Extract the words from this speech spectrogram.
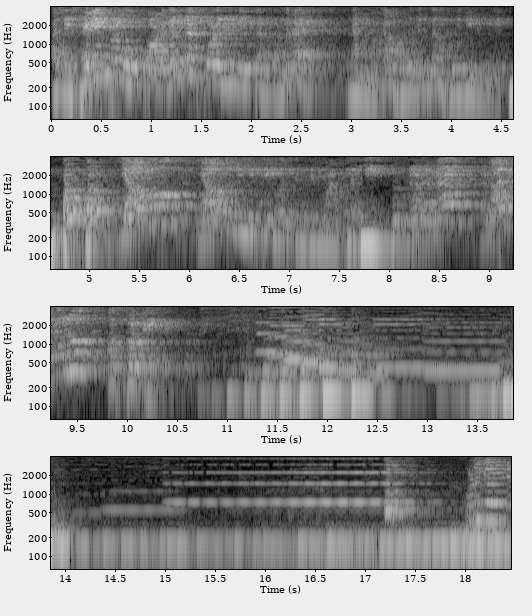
ಅಲ್ಲಿ ಸರಿಬ್ರು ಕೊಡಗನ್ನ ಕೊಡಗ ನಿಂತಂತಂದ್ರೆ ನನ್ನ ಮಗ ಹುಡುಗನ್ನ ಹುಡುಗಿ ನಿಮಗೆ ಯಾವುದು ಯಾವುದು ನಿಮಿತ್ತ ಇವತ್ತಿನ ದಿನಮಾನಗಳಲ್ಲಿ? ನೋಡೋಣ ರಾಜಗುರು ಹೊಸಕೋಟೆ. ಹುಡುಗನ್ನ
